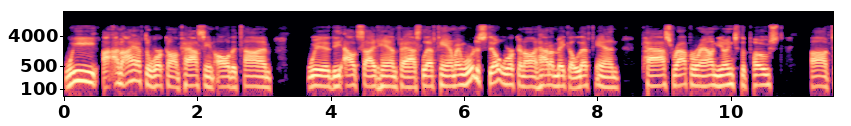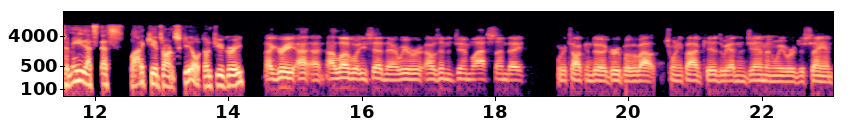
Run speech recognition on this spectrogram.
We, I, I have to work on passing all the time with the outside hand pass, left hand. I mean, we're just still working on how to make a left hand pass, wrap around, you know, into the post uh, to me, that's that's a lot of kids aren't skilled. Don't you agree? I agree. I, I, I love what you said there. We were I was in the gym last Sunday. We were talking to a group of about 25 kids we had in the gym, and we were just saying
